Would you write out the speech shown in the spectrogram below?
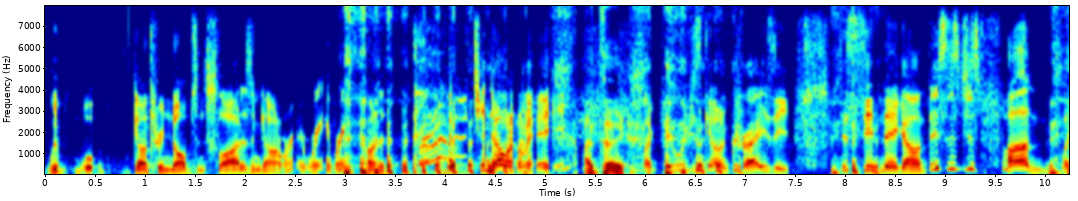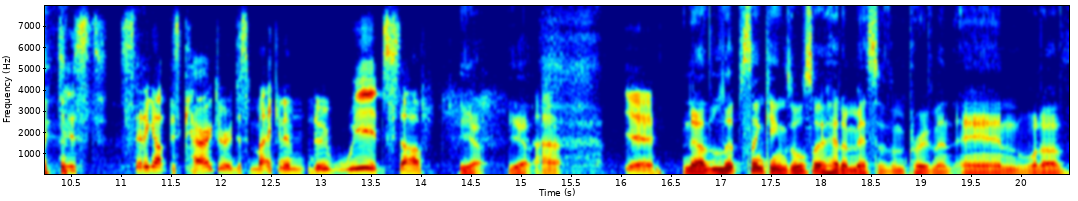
we, we going through knobs and sliders and going kind of. do you know what I mean? I do. Like people just going crazy, just sitting there going, "This is just fun." Like just setting up this character and just making him do weird stuff. Yeah, yeah, uh, yeah. Now, lip syncing's also had a massive improvement, and what I've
